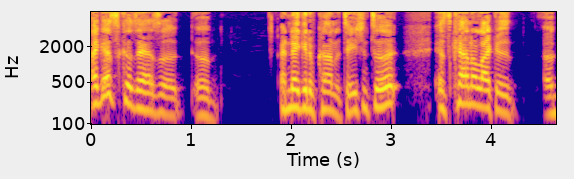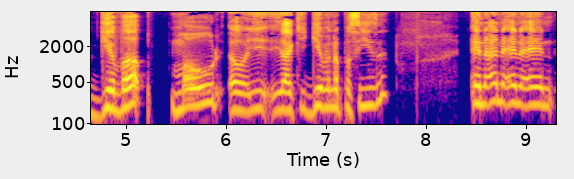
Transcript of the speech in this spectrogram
I guess because it has a, a, a negative connotation to it. It's kind of like a, a give up mode or you, like you're giving up a season. And and and, and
